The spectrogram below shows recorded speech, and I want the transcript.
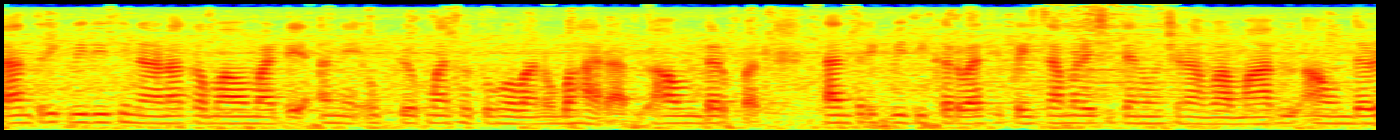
તાંત્રિક વિધિથી નાણાં કમાવા માટે અને ઉપયોગમાં થતું હોવાનું બહાર આવ્યું. આ ઉંદર પર તાંત્રિક વિધિ કરવાથી પૈસા મળે છે તેનું જણાવવામાં આવ્યું. આ ઉંદર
